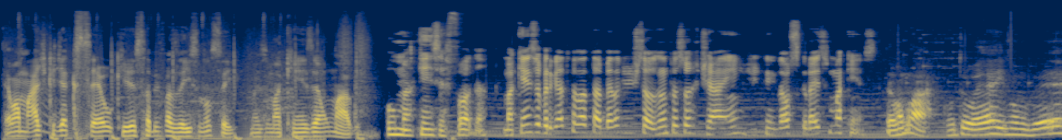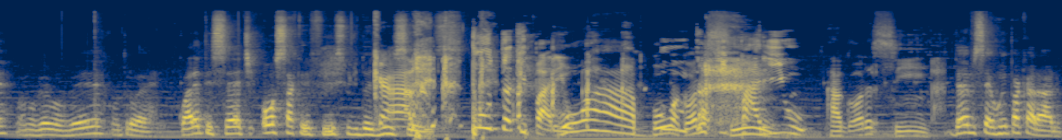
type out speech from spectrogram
É uma mágica de Excel, eu queria saber fazer isso, não sei. Mas o Mackenzie é um mago. O Mackenzie é foda. Mackenzie, obrigado pela tabela que a gente tá usando pra sortear, hein? A gente tem que dar os créditos pro Mackenzie. Então vamos lá. Ctrl R, vamos ver, vamos ver, vamos ver. Ctrl R. 47, O Sacrifício de 2006. Puta que pariu! Boa, boa, agora Puta que sim. pariu! Agora sim. Deve ser ruim pra caralho.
